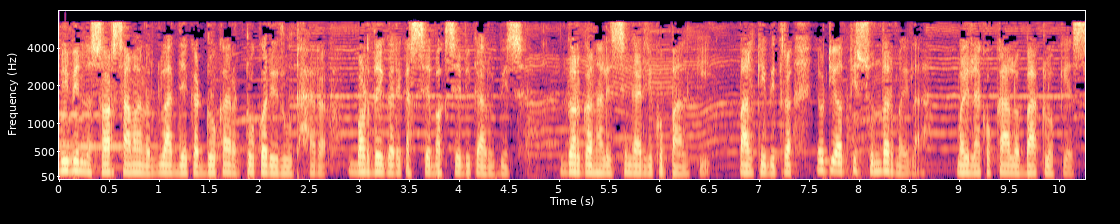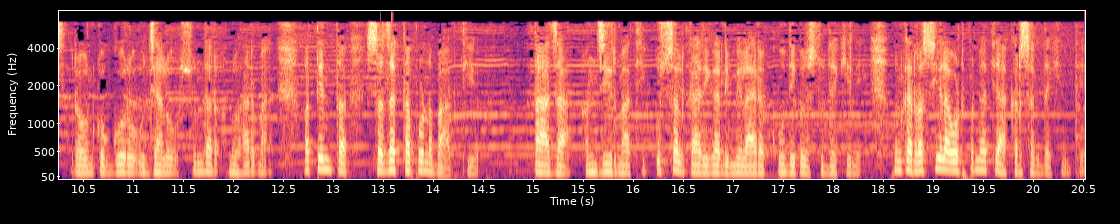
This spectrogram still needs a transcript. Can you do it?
विभिन्न सरसामानहरू लादिएका डोका र टोकरीहरू उठाएर बढ्दै गरेका सेवक सेविकाहरू बीच गरगनाले सिँगारिएको पाल्की पाल्कीभित्र एउटी अति सुन्दर महिला महिलाको कालो बाक्लो केस र उनको गोरो उज्यालो सुन्दर अनुहारमा अत्यन्त सजगतापूर्ण भाव थियो। ताजा अन्जिरमाथि कुशल कारिगरले मिलाएर कुँदेको जस्तो देखिने उनका रसिला ओठ पनि अति आकर्षक देखिन्थे।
